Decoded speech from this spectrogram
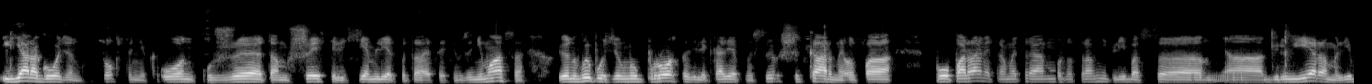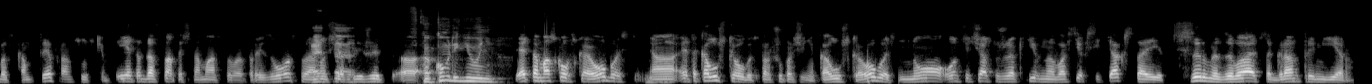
Илья Рогозин, собственник, он уже там 6 или 7 лет пытается этим заниматься, и он выпустил ну просто великолепный сыр, шикарный. Он по по параметрам это можно сравнить либо с э, Грюером, либо с Комте французским. И это достаточно массовое производство. Оно это сейчас лежит... Э, в каком регионе? Это Московская область. Э, это Калужская область, прошу прощения, Калужская область. Но он сейчас уже активно во всех сетях стоит. Сыр называется Гранд Премьер.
